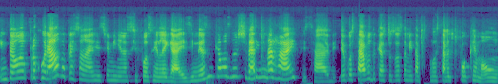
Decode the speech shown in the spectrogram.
Então eu procurava personagens femininas que fossem legais. E mesmo que elas não estivessem na hype, sabe? Eu gostava do que as pessoas também gostavam de Pokémon,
